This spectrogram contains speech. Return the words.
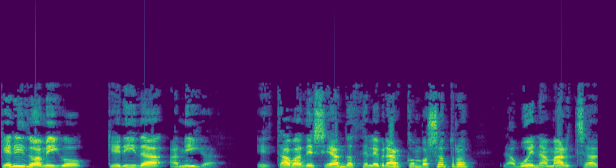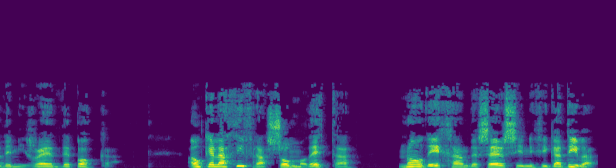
Querido amigo, querida amiga, estaba deseando celebrar con vosotros la buena marcha de mi red de podcast. Aunque las cifras son modestas, no dejan de ser significativas.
